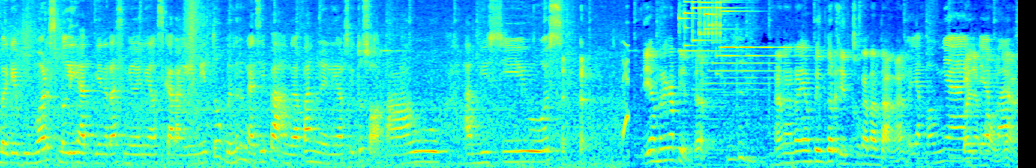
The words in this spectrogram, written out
sebagai boomers melihat generasi milenial sekarang ini tuh bener nggak sih Pak anggapan milenials itu soal tahu, ambisius? Iya mereka pintar. Anak-anak yang pintar itu suka tantangan. Banyak maunya. Banyak gitu ya, maunya. Pak.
